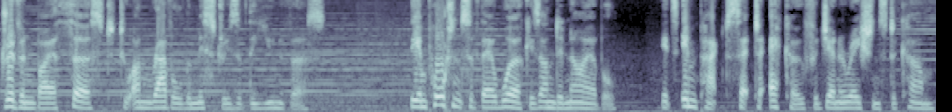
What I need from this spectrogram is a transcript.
driven by a thirst to unravel the mysteries of the universe. The importance of their work is undeniable, its impact set to echo for generations to come.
